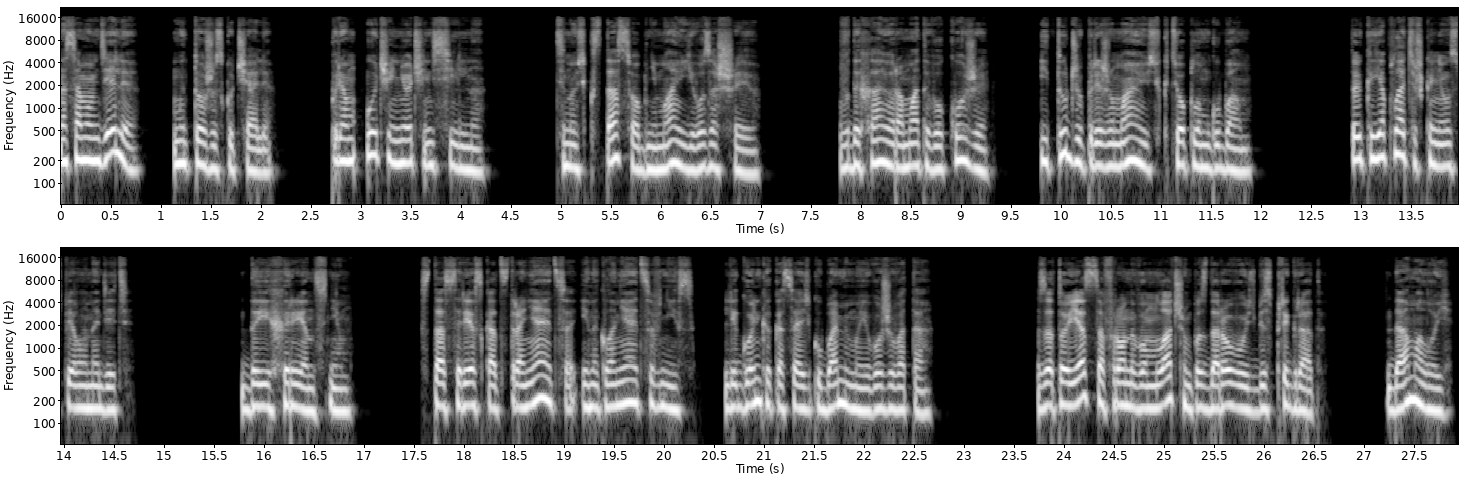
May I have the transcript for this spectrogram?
На самом деле, мы тоже скучали. Прям очень-очень сильно. Тянусь к Стасу, обнимаю его за шею. Вдыхаю аромат его кожи и тут же прижимаюсь к теплым губам. Только я платьишко не успела надеть. Да и хрен с ним. Стас резко отстраняется и наклоняется вниз, легонько касаясь губами моего живота. Зато я с Сафроновым-младшим поздороваюсь без преград. «Да, малой?»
